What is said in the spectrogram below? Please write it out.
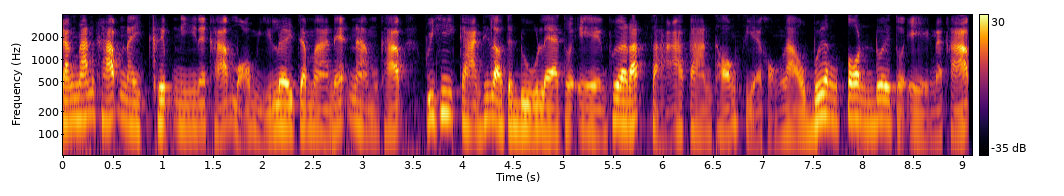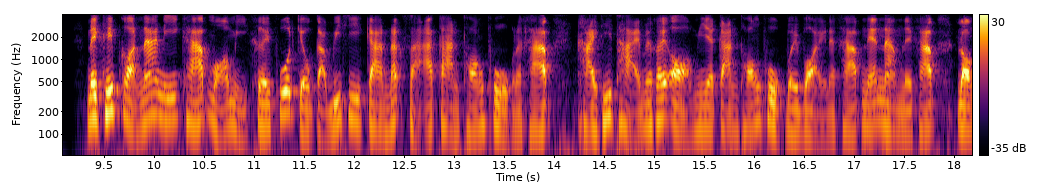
ดังนั้นครับในคลิปนี้นะครับหมอหมีเลยจะมาแนะนำครับวิธีการที่เราจะดูแลตัวเอง เพื่อรักษาอาการท้องเสียของเราเบื้องต้นด้วยตัวเองนะครับในคลิปก่อนหน้านี้ครับหมอหมีเคยพูดเกี่ยวกับวิธีการรักษาอาการท้องผูกนะครับใครที่ถ่ายไม่ค่อยออกมีอาการท้องผูกบ่อยๆนะครับแนะนำเลยครับลอง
